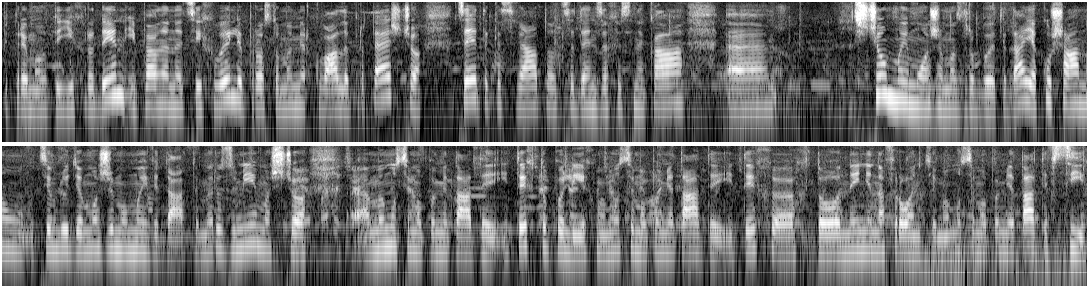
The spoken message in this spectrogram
підтримувати їх родин. І певно на цій хвилі просто ми міркували про те, що це є таке свято, це день захисника. Що ми можемо зробити? Да? Яку шану цим людям можемо ми віддати? Ми розуміємо, що е, ми мусимо пам'ятати і тих, хто поліг, ми мусимо пам'ятати і тих, е, хто нині на фронті. Ми мусимо пам'ятати всіх.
